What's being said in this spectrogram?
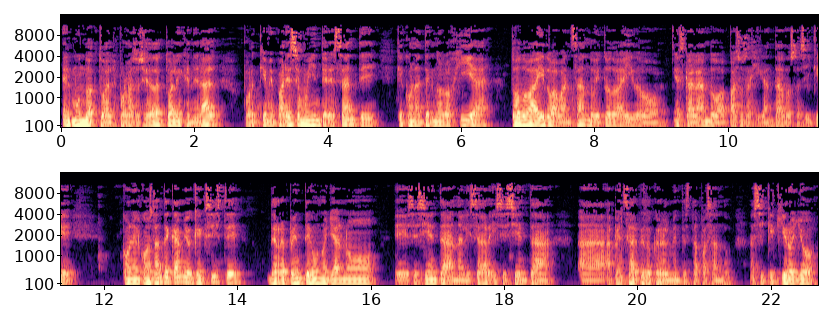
el mundo actual, por la sociedad actual en general, porque me parece muy interesante que con la tecnología todo ha ido avanzando y todo ha ido escalando a pasos agigantados. Así que con el constante cambio que existe, de repente uno ya no eh, se sienta a analizar y se sienta a, a, pensar qué es lo que realmente está pasando. Así que quiero yo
